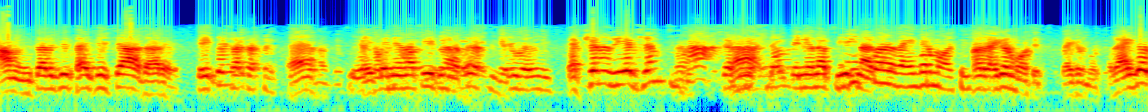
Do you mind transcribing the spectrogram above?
આમ ઊંચા રજી થાય છે શા આધારે? ચૈતન્યના પીઠ ના? એક્શન રિએક્શન ના ચૈતન્યના પીઠ ના રાઇગર રાઇગર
